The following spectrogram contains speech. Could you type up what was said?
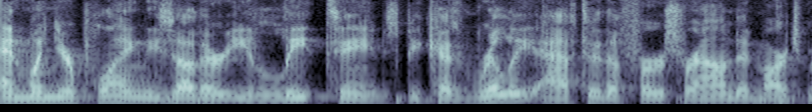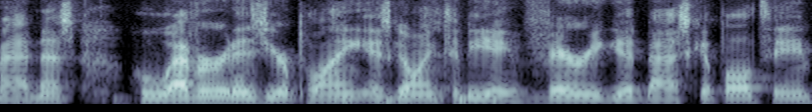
And when you're playing these other elite teams, because really after the first round in March Madness, whoever it is you're playing is going to be a very good basketball team.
